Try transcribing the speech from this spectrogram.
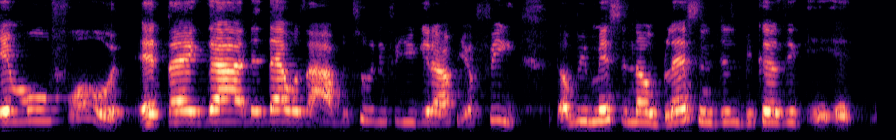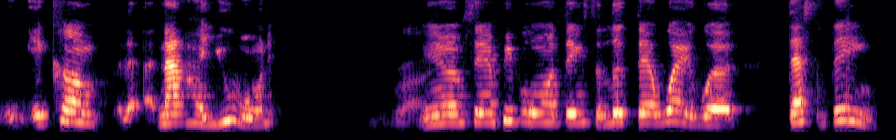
and move forward. And thank God that that was an opportunity for you to get off your feet. Don't be missing no blessings just because it it, it, it come not how you want it. Right. You know what I'm saying? People want things to look that way. Well, that's the thing.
